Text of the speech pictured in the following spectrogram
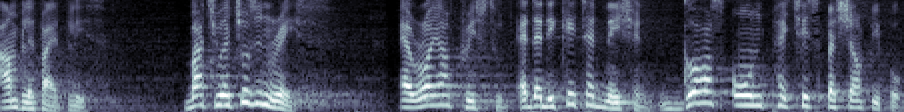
Amplified, please. But you are chosen race, a royal priesthood, a dedicated nation, God's own purchased special people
